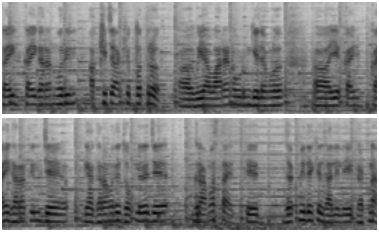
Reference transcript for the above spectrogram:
काही काही घरांवरील अख्खेचे अख्खे पत्र या वाऱ्यानं उडून गेल्यामुळं एक काही काही घरातील जे या घरामध्ये झोपलेले जे ग्रामस्थ आहेत ते जखमी देखील झालेली एक घटना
